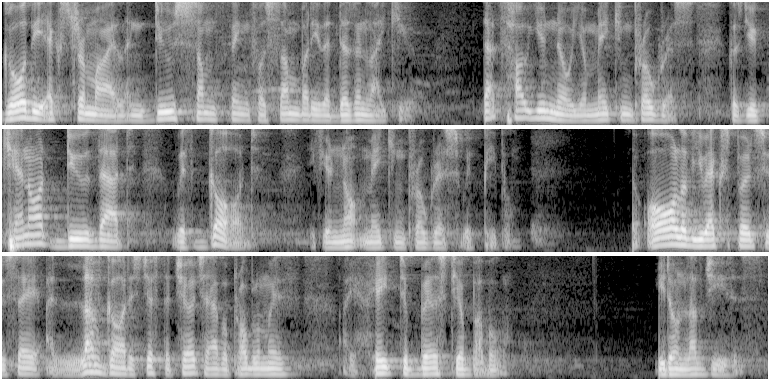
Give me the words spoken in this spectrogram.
Go the extra mile and do something for somebody that doesn't like you. That's how you know you're making progress because you cannot do that with God if you're not making progress with people. So, all of you experts who say, I love God, it's just the church I have a problem with, I hate to burst your bubble. You don't love Jesus.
